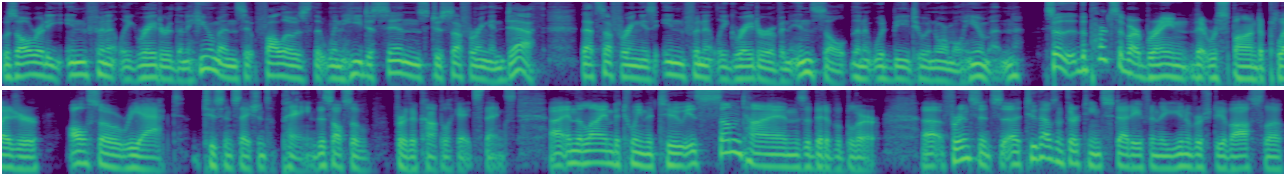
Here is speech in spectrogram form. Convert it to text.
was already infinitely greater than a human's, it follows that when he descends to suffering and death, that suffering is infinitely greater of an insult than it would be to a normal human. So the parts of our brain that respond to pleasure also react to sensations of pain. This also further complicates things. Uh, and the line between the two is sometimes a bit of a blur. Uh, for instance, a 2013 study from the University of Oslo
